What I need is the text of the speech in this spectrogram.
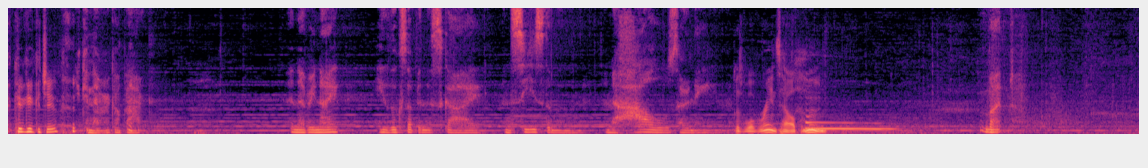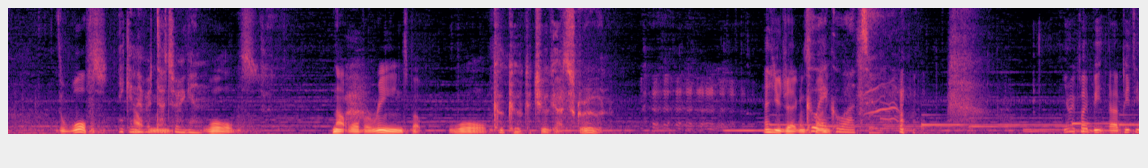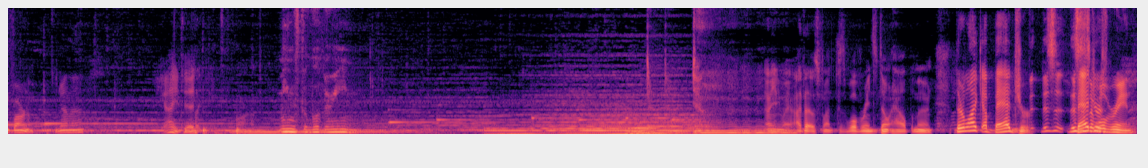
Cuckoo, cuckoo. you can never go back. And every night, he looks up in the sky and sees the moon and howls her name. Because Wolverine's howl at the moon. But The wolves. he can never at the moon. touch her again. Wolves. Not Wolverines, but wolves. Cuckoo Kachu got screwed. And Hugh Jackman's funny. Kuekuatsu. You know, he played B- uh, P.T. Barnum. You know that? Yeah, he did. Played P.T. Barnum. means the Wolverine. Anyway, I thought it was fun because Wolverines don't howl at the moon. They're like a badger. This is this is a Wolverine.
